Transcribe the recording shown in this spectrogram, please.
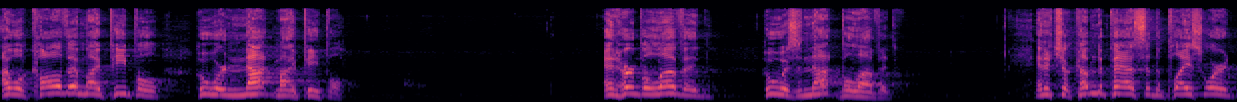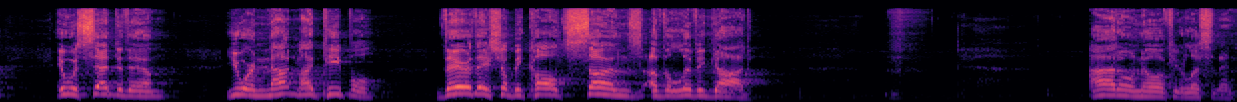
I will call them my people who were not my people. And her beloved who was not beloved. And it shall come to pass in the place where it was said to them, You are not my people, there they shall be called sons of the living God. I don't know if you're listening.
